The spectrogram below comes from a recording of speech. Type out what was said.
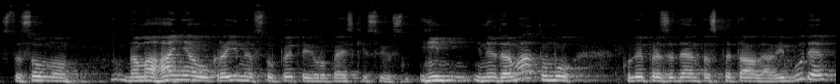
стосовно намагання України вступити в Європейський Союз. І, і не дарма, тому коли президента спитали, а він буде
